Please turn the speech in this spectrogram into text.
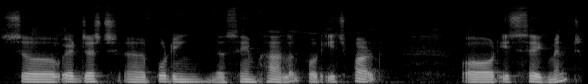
So we're just uh, putting the same color for each part or each segment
